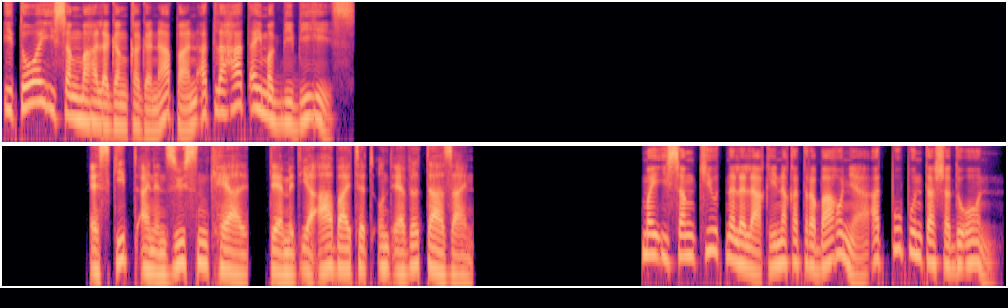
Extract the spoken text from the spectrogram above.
Ito ay isang mahalagang kaganapan at lahat ay magbibihis. Es gibt einen süßen Kerl, der mit ihr arbeitet und er wird da sein. May isang cute na lalaki na katrabaho niya at pupunta siya doon.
